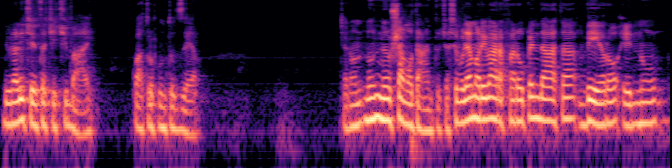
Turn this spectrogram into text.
di una licenza CC BY 4.0. Cioè non, non, ne usciamo tanto, cioè se vogliamo arrivare a fare open data vero e non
